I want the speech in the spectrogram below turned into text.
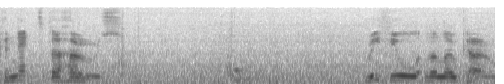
Connect the hose. Refuel the loco.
